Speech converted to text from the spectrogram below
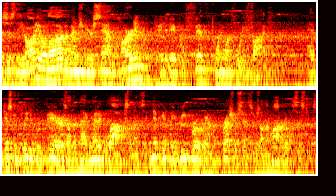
This is the audio log of engineer Sam Harding, dated April 5th, 2145. I have just completed repairs on the magnetic locks and have significantly reprogrammed the pressure sensors on the monorail systems.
